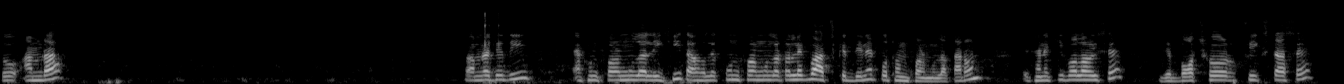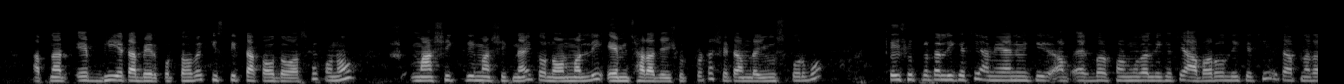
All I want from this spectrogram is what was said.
তো আমরা তো আমরা যদি এখন ফর্মুলা লিখি, তাহলে কোন ফর্মুলাটা লিখব? আজকের দিনের প্রথম ফর্মুলা কারণ এখানে কি বলা হয়েছে? যে বছর ফিক্সড আছে, আপনার এফভি এটা বের করতে হবে, কিস্তির টাকাও দেওয়া আছে, কোনো মাসিক, ত্রিমাসিক নাই। তো নর্মালি এম ছাড়া যেই সূত্রটা, সেটা আমরা ইউজ করব। সেই সূত্রটা লিখেছি, আমি অ্যানুইটির একবার ফর্মুলা লিখেছি, আবারও লিখেছি, এটা আপনারা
